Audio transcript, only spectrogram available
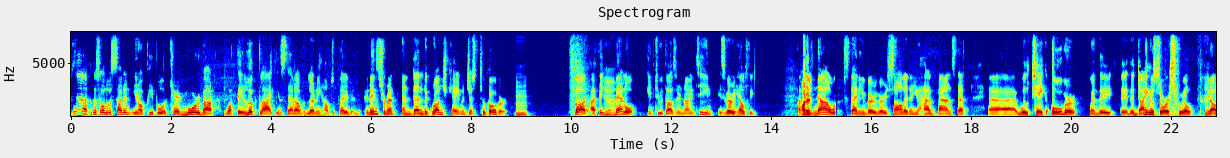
Yeah, because all of a sudden, you know, people cared more about what they looked like instead of learning how to play an instrument, and then the grunge came and just took over. Mm. But I think yeah. metal in 2019 is very healthy. I, I think now we're standing very, very solid, and you have bands that uh, will take over when the, the, the dinosaurs will, you know,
